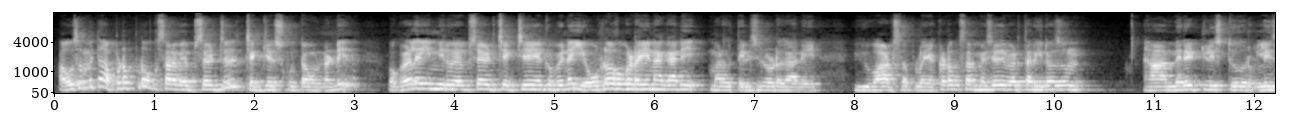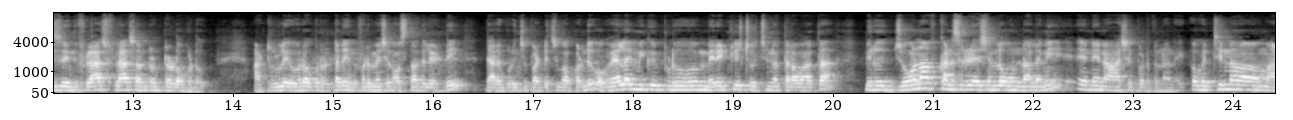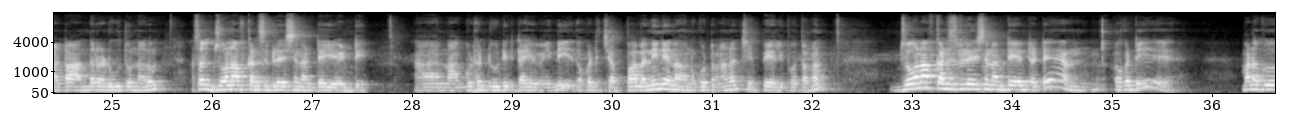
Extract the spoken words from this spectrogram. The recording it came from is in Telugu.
అవసరమైతే అప్పుడప్పుడు ఒకసారి వెబ్సైట్ చెక్ చేసుకుంటూ ఉండండి. ఒకవేళ మీరు వెబ్సైట్ చెక్ చేయకపోయినా ఎవడో ఒకడైనా కానీ మనకు తెలిసినోడు కానీ ఈ వాట్సాప్లో ఎక్కడో ఒకసారి మెసేజ్ పెడతారు. ఈరోజు మెరిట్ లిస్టు రిలీజ్ అయింది. ఫ్లాష్ ఫ్లాష్ అంటుంటాడు ఒకడు. అట్లలో ఎవరో ఒకరు ఉంటారు ఇన్ఫర్మేషన్ వస్తుందిలేండి. దాని గురించి పట్టించుకోకండి. ఒకవేళ మీకు ఇప్పుడు మెరిట్ లిస్ట్ వచ్చిన తర్వాత మీరు జోన్ ఆఫ్ కన్సిడరేషన్లో ఉండాలని నేను ఆశపడుతున్నాను. ఒక చిన్న మాట అందరూ అడుగుతున్నారు. అసలు జోన్ ఆఫ్ కన్సిడరేషన్ అంటే ఏంటి? నాకు కూడా డ్యూటీకి టైం అయింది. ఇది ఒకటి చెప్పాలని నేను అనుకుంటున్నాను. చెప్పి వెళ్ళిపోతాను. జోన్ ఆఫ్ కన్సిడరేషన్ అంటే ఏంటంటే ఒకటి మనకు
